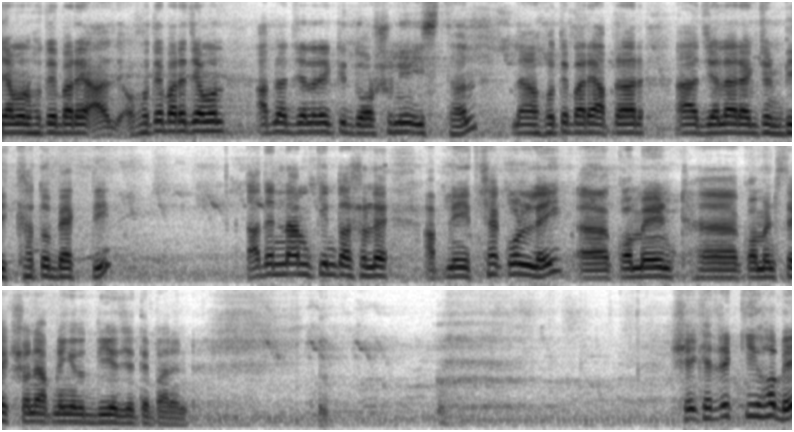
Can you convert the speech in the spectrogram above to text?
যেমন হতে পারে হতে পারে যেমন আপনার জেলার একটি দর্শনীয় স্থান হতে পারে আপনার জেলার একজন বিখ্যাত ব্যক্তি তাদের নাম কিন্তু আসলে আপনি ইচ্ছা করলেই কমেন্ট কমেন্ট সেকশনে আপনি কিন্তু দিয়ে যেতে পারেন। সেই ক্ষেত্রে কি হবে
